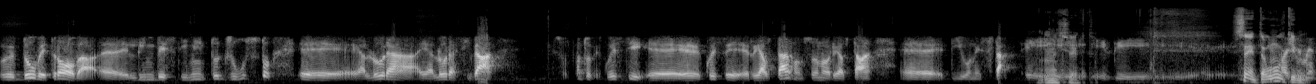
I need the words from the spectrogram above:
eh, dove trova eh, l'investimento giusto e eh, allora, e allora si va soltanto che questi, eh, queste realtà non sono realtà eh, di onestà e, certo. e di, Senta, un'ultima,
